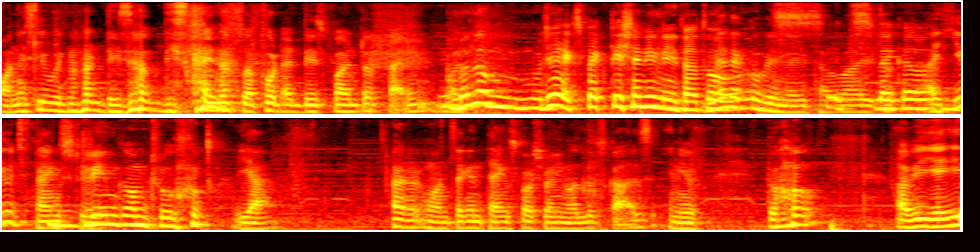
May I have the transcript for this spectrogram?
honestly we not deserve this kind of support at this point of time मतलब मुझे एक्सपेक्टेशन ही नहीं था तो मेरे को भी नहीं था it's like a huge thanks to dream come true या और once again thanks for showing all the scars anyway तो अभी यही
